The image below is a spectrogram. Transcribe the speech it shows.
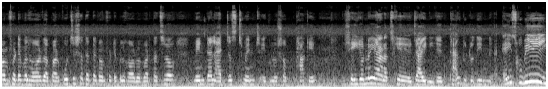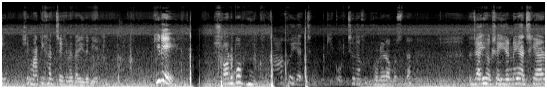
কমফোর্টেবল হওয়ার ব্যাপার কোচের সাথে একটা কমফোর্টেবল হওয়ার ব্যাপার, তাছাড়াও মেন্টাল অ্যাডজাস্টমেন্ট এগুলো সব থাকে। সেই জন্যই আর আজকে যাইনি, যে থাক দুটো দিন। এই স্কুবি, সে মাটি খাচ্ছে এখানে দাঁড়িয়ে দাঁড়িয়ে। কি কাক হয়ে যাচ্ছে। কি করছে দেখো ফোনের অবস্থা। তো যাই হোক, সেই জন্যই আজকে আর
